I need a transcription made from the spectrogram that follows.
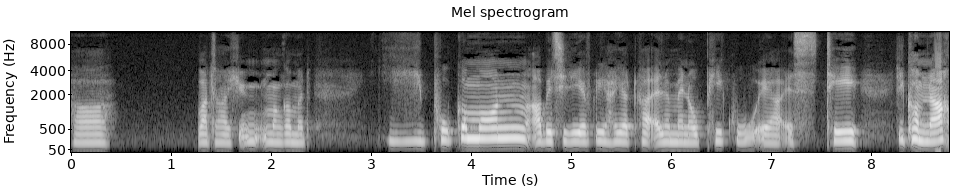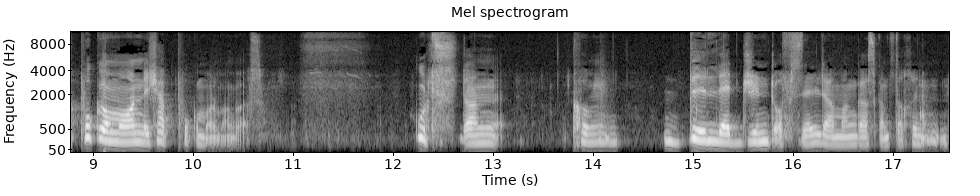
H. Warte, habe ich irgendeinen Manga mit Pokémon, A, B, C, D, F, G, H, J, K, L, M, N, O, P, Q, R, S, T, die kommen nach Pokémon. Ich habe Pokémon-Mangas. Gut, dann kommen The Legend of Zelda Mangas ganz da hinten.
